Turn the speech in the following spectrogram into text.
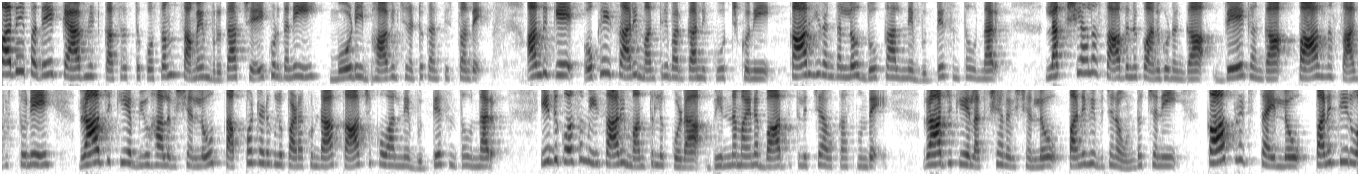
పదే పదే కేబినెట్ కసరత్తు కోసం సమయం వృధా చేయకూడదని మోడీ భావించినట్టు కనిపిస్తోంది. అందుకే ఒకేసారి మంత్రివర్గాన్ని కూర్చుకుని కార్యరంగంలో దూకాలనే ఉద్దేశంతో ఉన్నారు. లక్ష్యాల సాధనకు అనుగుణంగా వేగంగా పాలన సాగిస్తూనే రాజకీయ వ్యూహాల విషయంలో తప్పటడుగులు పడకుండా కాచుకోవాలనే ఉద్దేశంతో ఉన్నారు. ఇందుకోసం ఈసారి మంత్రులకు కూడా భిన్నమైన బాధ్యతలిచ్చే అవకాశం ఉంది. రాజకీయ లక్ష్యాల విషయంలో పని విభజన ఉండొచ్చని కార్పొరేట్ స్టైల్లో పనితీరు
